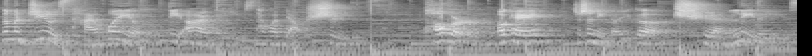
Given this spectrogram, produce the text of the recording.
那么 juice 还会有第二个意思，它会表示 power，OK，这是你的一个权力的意思。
